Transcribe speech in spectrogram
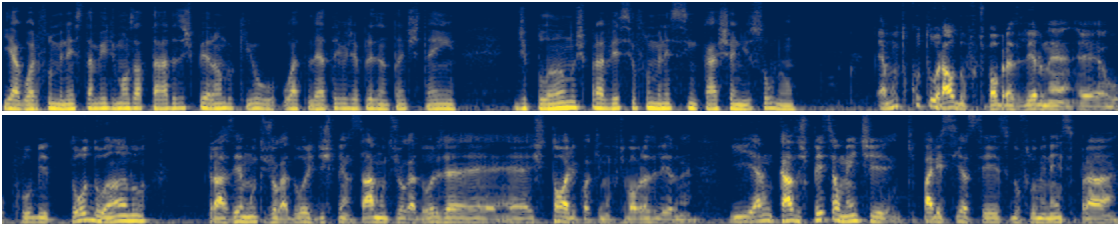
E agora o Fluminense está meio de mãos atadas, esperando que o, o atleta e os representantes tenham de planos para ver se o Fluminense se encaixa nisso ou não. É muito cultural do futebol brasileiro, né? É, o clube todo ano trazer muitos jogadores, dispensar muitos jogadores é, é, é, histórico aqui no futebol brasileiro, né? E era um caso especialmente que parecia ser esse do Fluminense para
